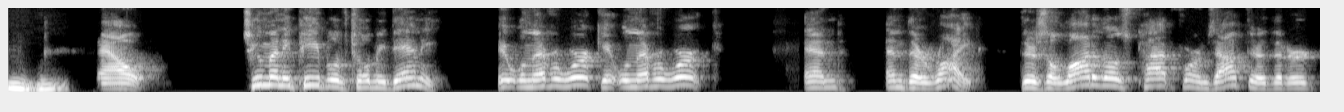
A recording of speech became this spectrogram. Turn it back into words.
Mm-hmm. Now, too many people have told me, Danny, it will never work. It will never work. And and they're right. There's a lot of those platforms out there that are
